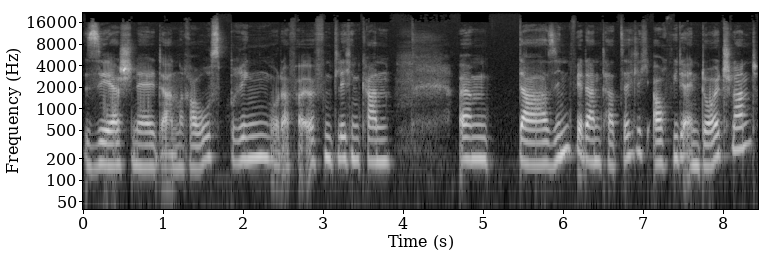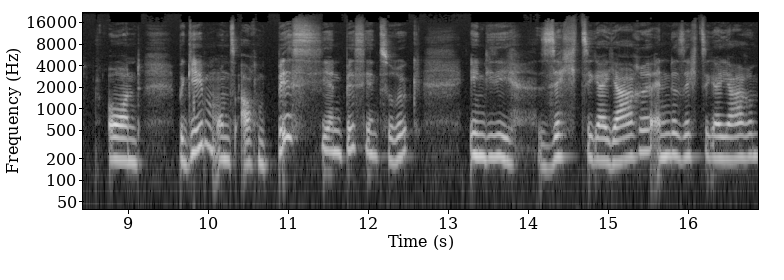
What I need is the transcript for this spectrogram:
sehr schnell dann rausbringen oder veröffentlichen kann. Ähm, da sind wir dann tatsächlich auch wieder in Deutschland und begeben uns auch ein bisschen, bisschen zurück in die 60er Jahre, Ende 60er Jahre.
